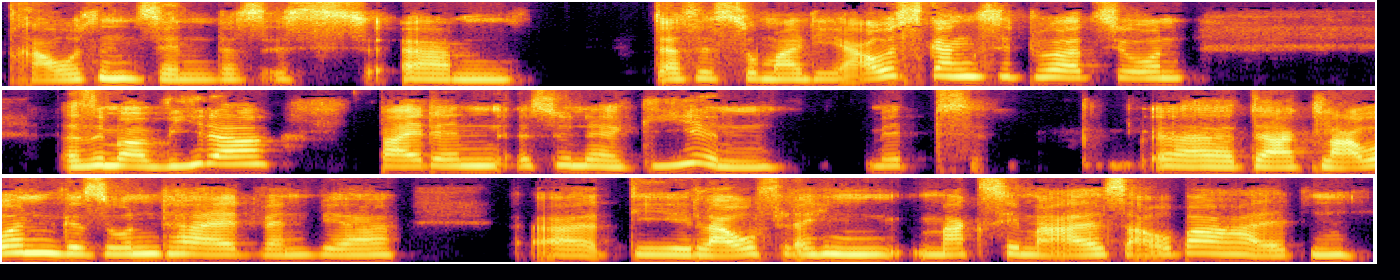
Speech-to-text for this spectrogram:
draußen sind. Das ist ähm, das ist so mal die Ausgangssituation. Da sind wir wieder bei den Synergien mit äh, der Klauengesundheit, wenn wir äh, die Laufflächen maximal sauber halten.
